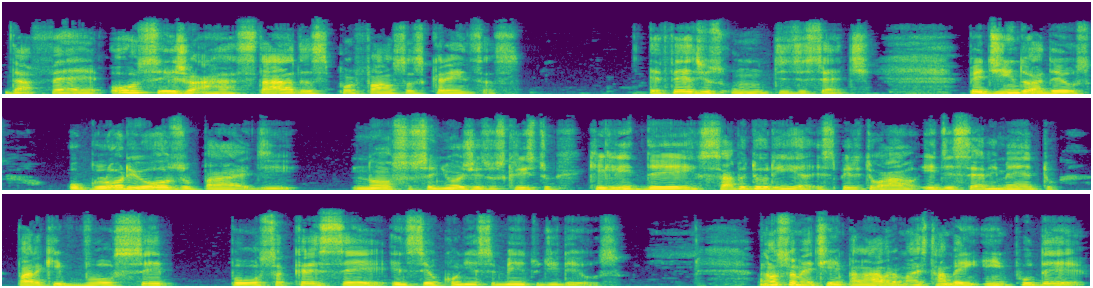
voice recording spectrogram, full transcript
da fé ou sejam arrastadas por falsas crenças. Efésios 1:17. Pedindo a Deus o glorioso Pai de nosso Senhor Jesus Cristo, que lhe dê sabedoria espiritual e discernimento para que você possa crescer em seu conhecimento de Deus. Não somente em palavra, mas também em poder.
